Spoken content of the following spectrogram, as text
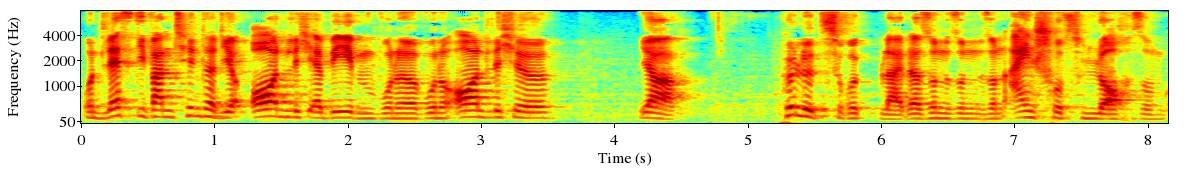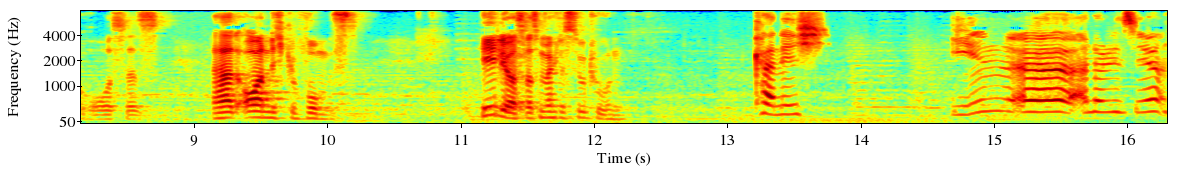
und lässt die Wand hinter dir ordentlich erbeben, wo eine, wo eine ordentliche, ja, Hülle zurückbleibt. Also so ein, so, ein, Einschussloch, so ein großes. Das hat ordentlich gewumst. Helios, was möchtest du tun? Kann ich ihn äh, analysieren?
